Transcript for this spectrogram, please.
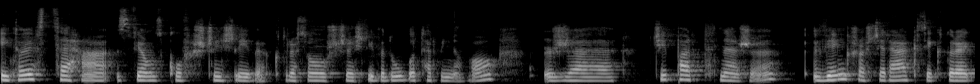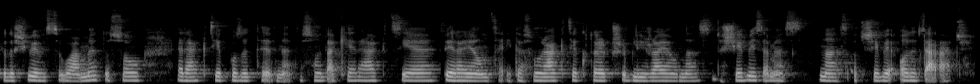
I to jest cecha związków szczęśliwych, które są szczęśliwe długoterminowo, że ci partnerzy większość reakcji, które jakby do siebie wysyłamy, to są reakcje pozytywne, to są takie reakcje wspierające i to są reakcje, które przybliżają nas do siebie zamiast nas od siebie oddalać.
